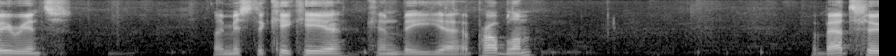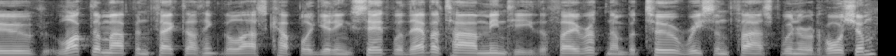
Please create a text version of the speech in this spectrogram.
experience. They missed the kick here, can be uh, a problem. About to lock them up. In fact, I think the last couple are getting set with Avatar Minty, the favourite, number two, recent fast winner at Horsham.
